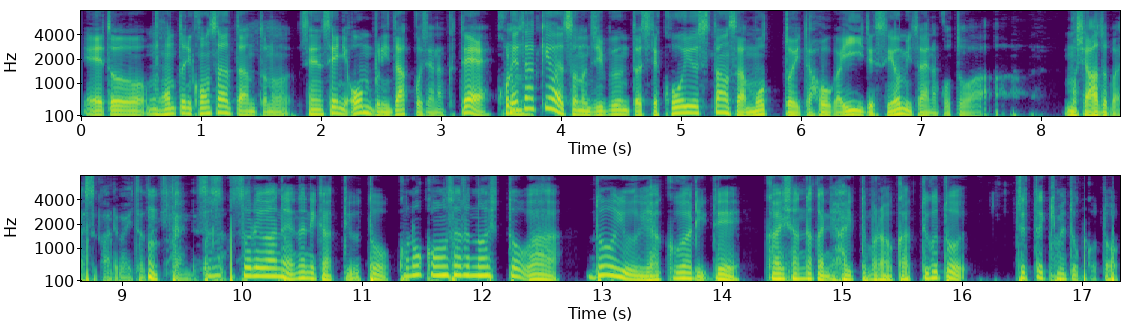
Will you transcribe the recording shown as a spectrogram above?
えっ、と、もう本当にコンサルタントの先生におんぶに抱っこじゃなくて、これだけはその自分たちでこういうスタンスは持っといた方がいいですよ、みたいなことは、もしアドバイスがあればいただきたいんですが。そそれはね、何かっていうと、このコンサルの人は、どういう役割で会社の中に入ってもらうかっていうことを絶対決めておくこと。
